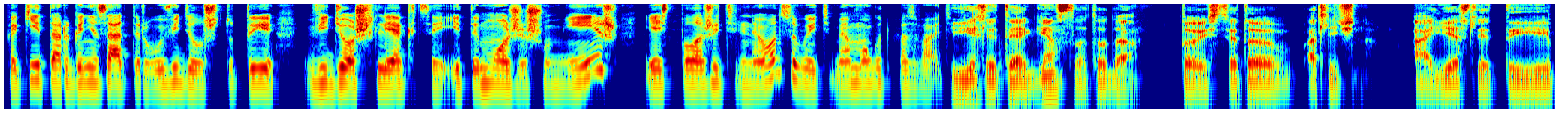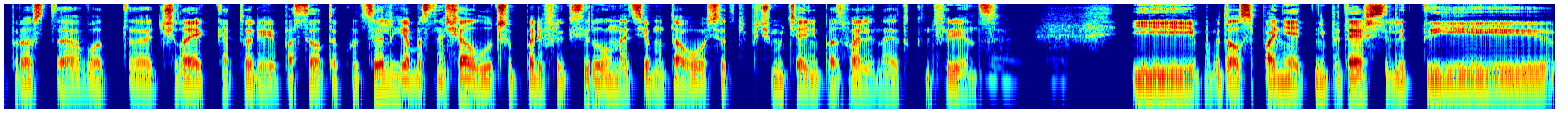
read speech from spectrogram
Какие-то организаторы увидел, что ты ведешь лекции, и ты можешь, умеешь, есть положительные отзывы, и тебя могут позвать. Если ты агентство, то да. То есть это отлично. А если ты просто вот э, человек, который поставил такую цель, я бы сначала лучше порефлексировал на тему того, все-таки, почему тебя не позвали на эту конференцию. Mm и попытался понять, не пытаешься ли ты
